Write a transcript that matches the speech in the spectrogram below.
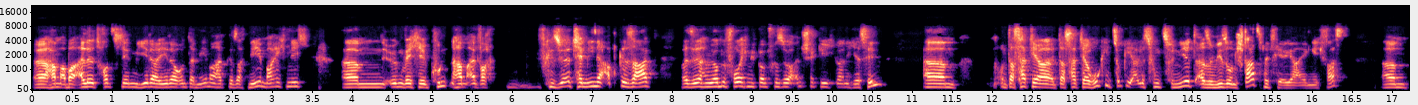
äh, haben aber alle trotzdem, jeder, jeder Unternehmer hat gesagt, nee, mache ich nicht. Ähm, irgendwelche Kunden haben einfach Friseurtermine abgesagt, weil sie sagen, ja, bevor ich mich beim Friseur anstecke, gehe ich gar nicht erst hin. Ähm, und das hat ja, das hat ja rucki zucki alles funktioniert, also wie so ein Staatsbefehl ja eigentlich fast. Ähm,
